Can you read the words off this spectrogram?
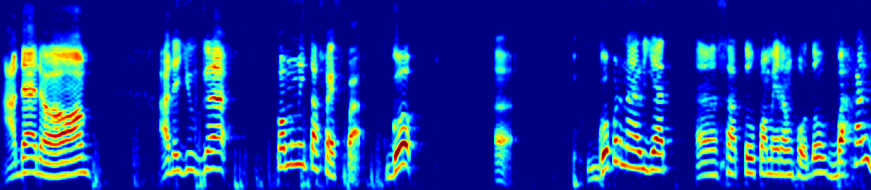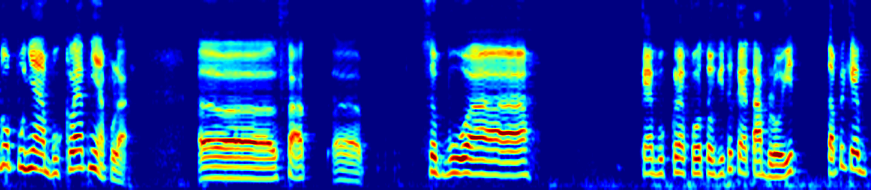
Ada dong ada juga komunitas Vespa. Gue uh, gue pernah lihat uh, satu pameran foto, bahkan gue punya bukletnya pula. Uh, saat uh, sebuah kayak buklet foto gitu kayak tabloid, tapi kayak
